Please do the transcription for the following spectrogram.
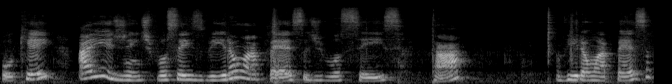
ok? Aí, gente, vocês viram a peça de vocês, tá? Viram a peça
